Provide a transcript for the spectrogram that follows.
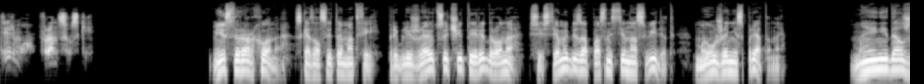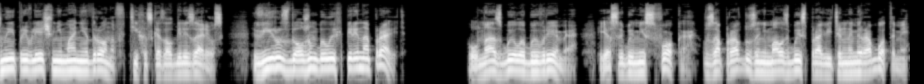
«Дерьмо, французский». «Мистер Архона», — сказал святой Матфей, — «приближаются четыре дрона. Системы безопасности нас видят. Мы уже не спрятаны». «Мы не должны привлечь внимание дронов», — тихо сказал Белизариус. «Вирус должен был их перенаправить». «У нас было бы время, если бы мисс Фока взаправду занималась бы исправительными работами,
